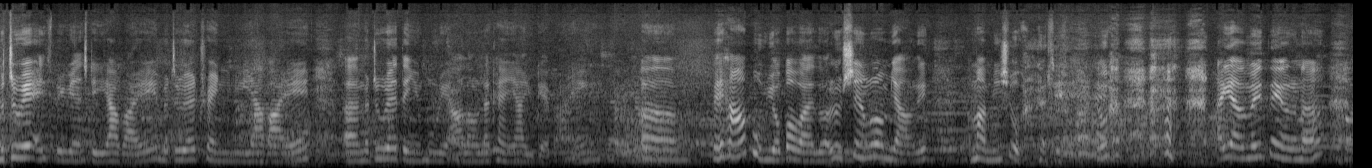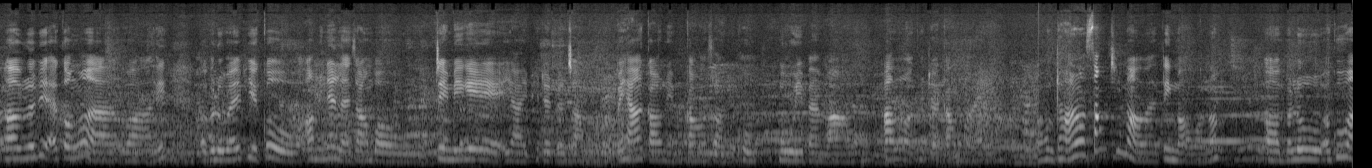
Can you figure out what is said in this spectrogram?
မတူတဲ့ experience တွေရပါတယ်မတူတဲ့ training တွေရပါတယ်အဲမတူတဲ့သင်ယူမှုတွေအားလုံးလက်ခံရယူခဲ့ပါတယ်အဲဘယ်ဟာပို့ပြီးတော့ပေါ့ပါလဲဆိုတော့အဲ့လိုရှင်လို့တော့မရဘူးလေအမမီးရှို့ပါတယ်အဲ့ရမေးတင်ရနော်အော်ဘယ်လိုဖြစ်အကုန်လုံးကဟိုဟာလေဘယ်လိုပဲဖြစ်ကိုယ်အောင်မြင်တဲ့လမ်းကြောင်းပေါ်ကိုတင်ပေးခဲ့တဲ့အရာတွေဖြစ်တဲ့အတွက်ကြောင့်ဘယ်ဟာကောင်းတယ်မကောင်းဆိုတော့ကိုမဝေဖန်ပါဘူးအားလုံးကခွတ်တက်ကောင်းပါတယ်ဟုတ်ဒါတော့စောင့်ကြည့်မှာပါသိမှာပါနော်အော် ဘလို့အခုက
